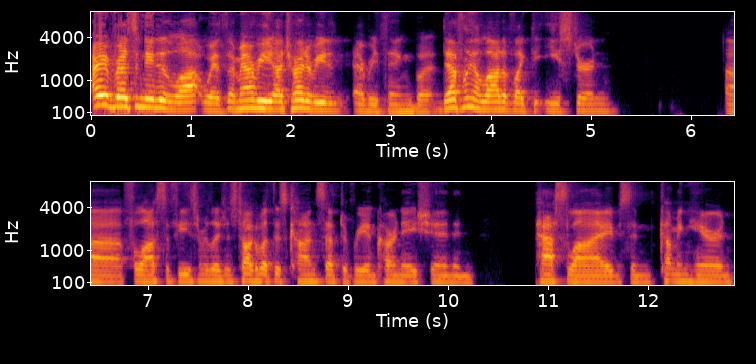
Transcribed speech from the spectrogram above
I have resonated a lot with. I mean, I read. I try to read everything, but definitely a lot of like the Eastern uh, philosophies and religions talk about this concept of reincarnation and past lives and coming here. And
